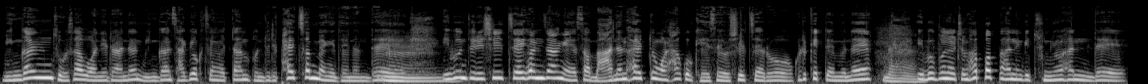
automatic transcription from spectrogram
민간 조사원이라는 민간 자격증을 딴 분들이 8천 명이 되는데 음. 이분들이 실제 현장에서 많은 활동을 하고 계세요, 실제로. 그렇기 때문에 네. 이 부분을 좀 합법화하는 게 중요한데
